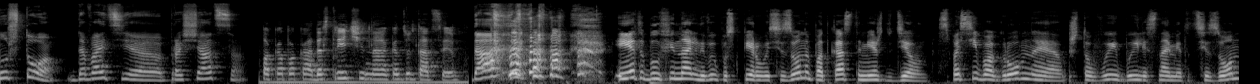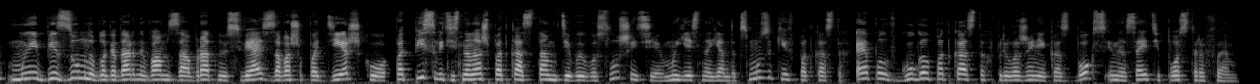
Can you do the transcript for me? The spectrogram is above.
Ну что, давайте прощаться. Пока-пока, до встречи на консультации. Да. И это был финальный выпуск первого сезона подкаста «Между делом». Спасибо огромное, что вы были с нами этот сезон. Мы безумно благодарны вам за обратную связь, за вашу поддержку. Подписывайтесь на наш подкаст там, где вы его слушаете. Мы есть на Яндекс Музыке, в подкастах Apple, в Google подкастах, в приложении CastBox и на сайте Poster FM.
